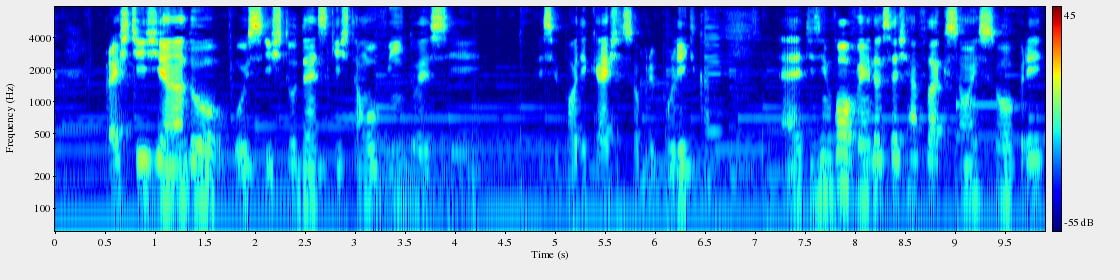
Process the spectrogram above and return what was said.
prestigiando os estudantes que estão ouvindo esse, esse podcast sobre política, é, desenvolvendo essas reflexões sobre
